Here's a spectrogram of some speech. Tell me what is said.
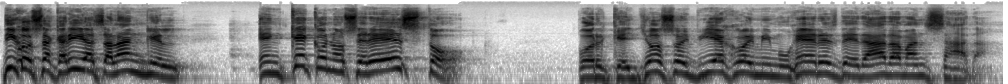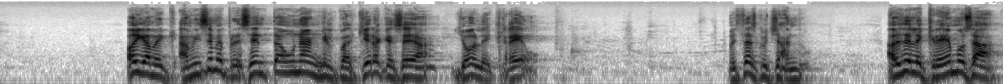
Dijo Zacarías al ángel, ¿en qué conoceré esto? Porque yo soy viejo y mi mujer es de edad avanzada. Óigame, a mí se me presenta un ángel, cualquiera que sea, yo le creo. ¿Me está escuchando? A veces le creemos a,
